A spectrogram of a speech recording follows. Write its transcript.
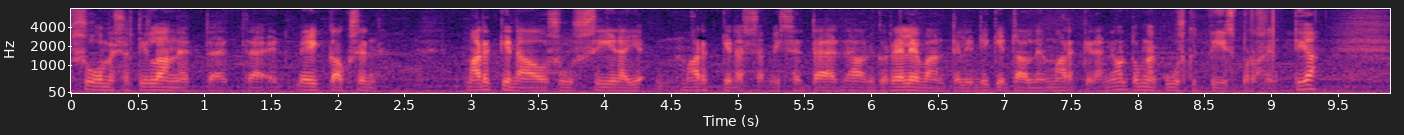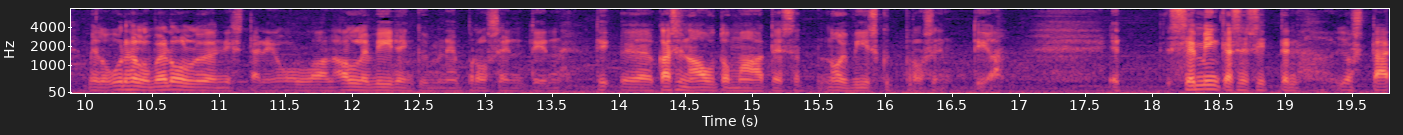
Suomessa tilannetta, että, että veikkauksen markkinaosuus siinä markkinassa, missä tämä, on niin relevantti, eli digitaalinen markkina, niin on tuommoinen 65 prosenttia. Meillä on urheiluvedonlyönnistä, niin ollaan alle 50 prosentin, kasinoautomaateissa noin 50 prosenttia se, minkä se sitten, jos tämä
